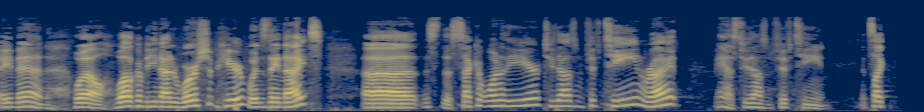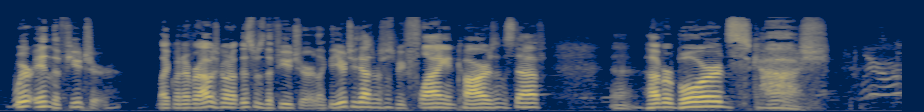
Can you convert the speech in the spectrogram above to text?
Amen. Well, welcome to United Worship here Wednesday night. Uh, this is the second one of the year, 2015, right? Man, it's 2015. It's like we're in the future. Like whenever I was growing up, this was the future. Like the year 2000, we're supposed to be flying in cars and stuff, uh, hoverboards. Gosh, where are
